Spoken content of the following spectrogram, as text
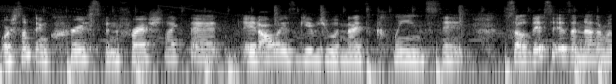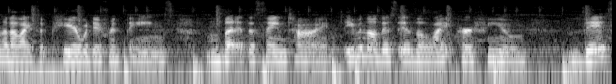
or something crisp and fresh like that it always gives you a nice clean scent. So this is another one that i like to pair with different things but at the same time even though this is a light perfume this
